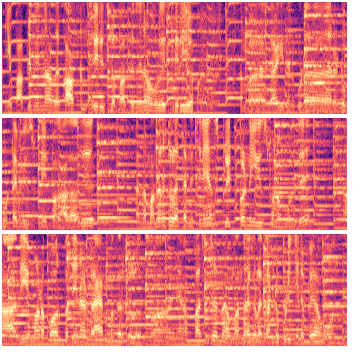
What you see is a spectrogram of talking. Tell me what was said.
நீங்கள் பார்த்துட்டிங்கன்னா அந்த கார்ட்டூன் சீரீஸில் பார்த்துட்டிங்கன்னா உங்களுக்கு தெரியும். நம்ம ஜாகிசன் கூட ரெண்டு மூணு டைம் யூஸ் பண்ணியிருப்பாங்க அதாவது அந்த மந்திரங்களை தனித்தனியாக ஸ்ப்ளிட் பண்ணி யூஸ் பண்ணும்போது அதிகமான பவர் பார்த்தீங்கன்னா டிராகன் மந்திரங்கள் இருக்கும். ஏன்னா ஃபஸ்ட்டு அந்த மந்திரங்களை கண்டுபிடிக்கிறப்பே அவங்க வந்து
